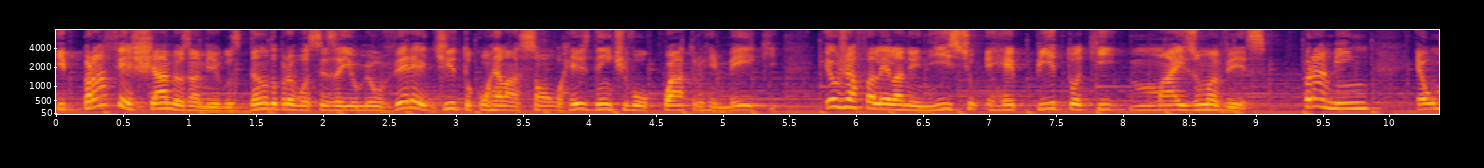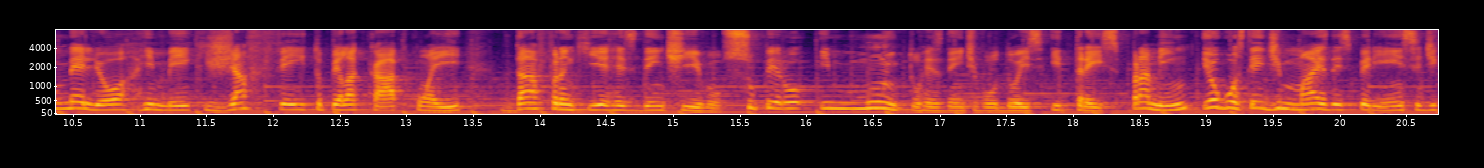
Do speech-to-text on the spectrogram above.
E pra fechar, meus amigos, dando pra vocês aí o meu veredito com relação ao Resident Evil 4 Remake, eu já falei lá no início e repito aqui mais uma vez pra mim é o melhor remake já feito pela Capcom aí da franquia Resident Evil. Superou e muito Resident Evil 2 e 3 pra mim. Eu gostei demais da experiência de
